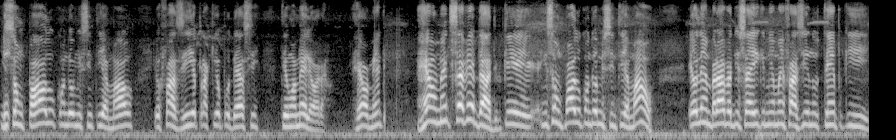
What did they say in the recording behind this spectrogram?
Em e, São Paulo, quando eu me sentia mal, eu fazia para que eu pudesse ter uma melhora. Realmente, realmente isso é verdade, porque em São Paulo, quando eu me sentia mal, eu lembrava disso aí que minha mãe fazia no tempo que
